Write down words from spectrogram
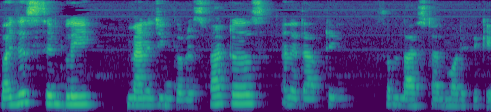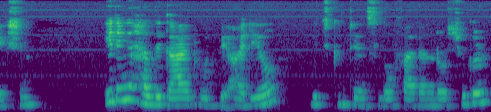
by just simply managing the risk factors and adapting some lifestyle modification. Eating a healthy diet would be ideal, which contains low fat and low sugar.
